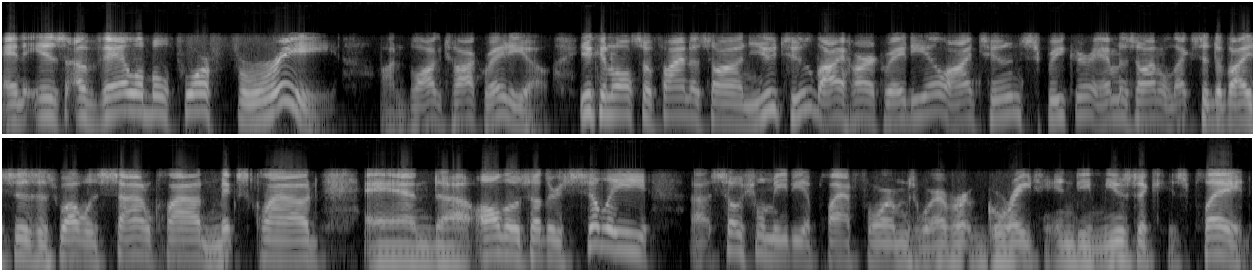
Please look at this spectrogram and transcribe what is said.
and is available for free on Blog Talk Radio. You can also find us on YouTube, iHeartRadio, iTunes, Spreaker, Amazon Alexa devices, as well as SoundCloud, Mixcloud, and uh, all those other silly uh, social media platforms wherever great indie music is played.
